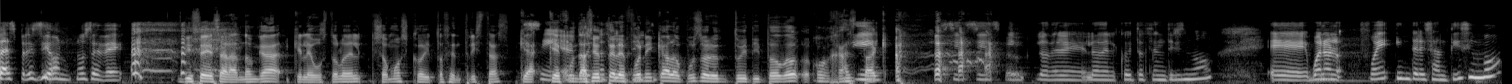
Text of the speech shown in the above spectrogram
la expresión, no se dé. Dice Sarandonga que le gustó lo del somos coitocentristas, que, Sí, que el Fundación. Telefónica lo puso en un tuit y todo con hashtag. Sí, sí, sí, lo, de- lo del coitocentrismo. Eh, bueno, fue interesantísimo.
